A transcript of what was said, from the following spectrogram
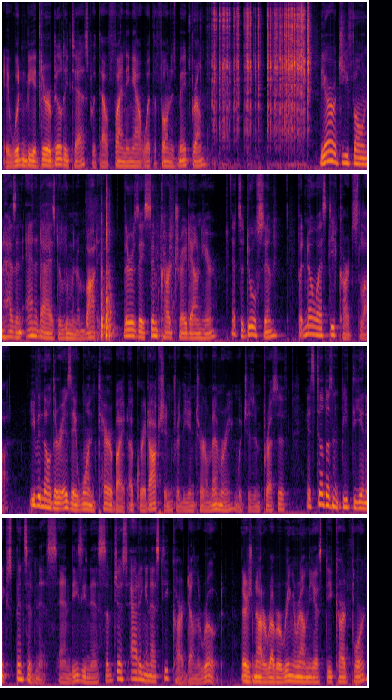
It wouldn't be a durability test without finding out what the phone is made from. The ROG phone has an anodized aluminum body. There is a SIM card tray down here. It's a dual SIM, but no SD card slot. Even though there is a 1 terabyte upgrade option for the internal memory, which is impressive, it still doesn't beat the inexpensiveness and easiness of just adding an SD card down the road. There's not a rubber ring around the SD card port,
